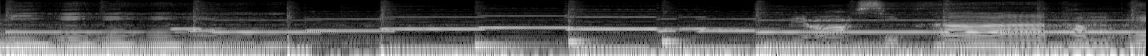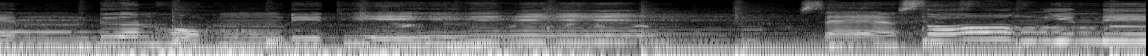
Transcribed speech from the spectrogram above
มีเดี๋ยวสิบห้าคำเพ็ญเดือนหกดีทีแส่สองยินดี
